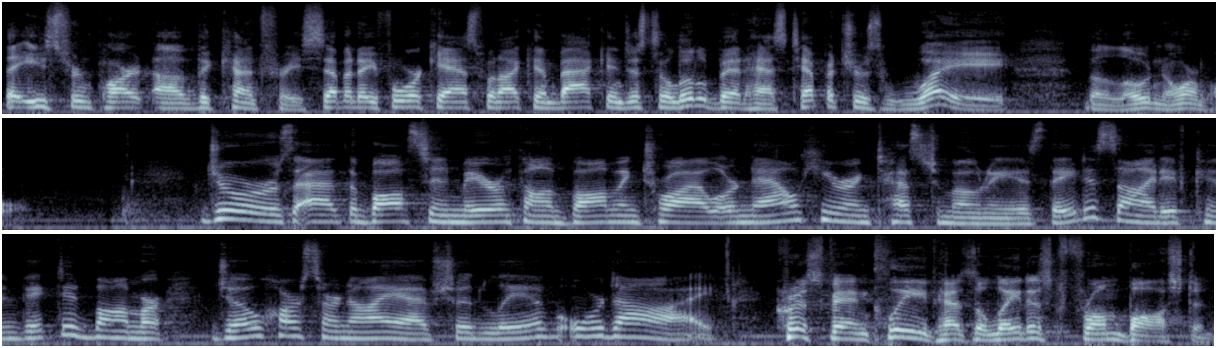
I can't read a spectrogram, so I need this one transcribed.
the eastern part of the country. Seven day forecast when I come back in just a little bit has temperatures way below normal. Jurors at the Boston Marathon bombing trial are now hearing testimony as they decide if convicted bomber Dzhokhar Tsarnaev should live or die. Chris Van Cleave has the latest from Boston.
